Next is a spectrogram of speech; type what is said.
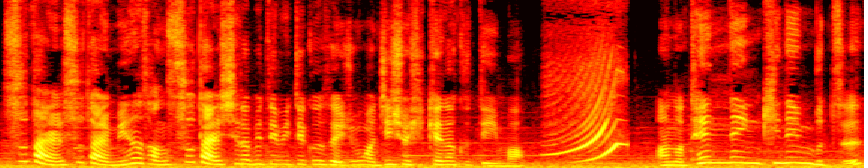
수달, 수달. 皆さん 수달 調べてみてください. 종아 지쇼 引けなくて今.あの、天然記念物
